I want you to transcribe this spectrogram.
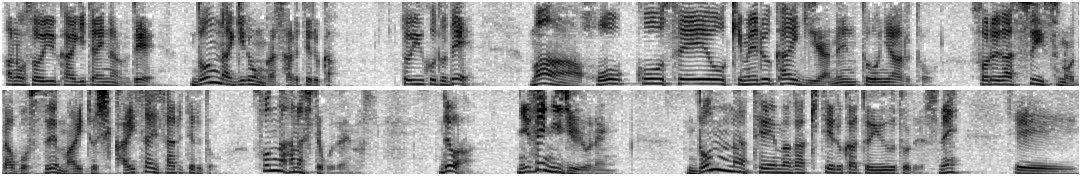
あの、そういう会議体なので、どんな議論がされてるか。ということで、まあ、方向性を決める会議が念頭にあると。それがスイスのダボスで毎年開催されてると。そんな話でございます。では、2024年、どんなテーマが来てるかというとですね、えー、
